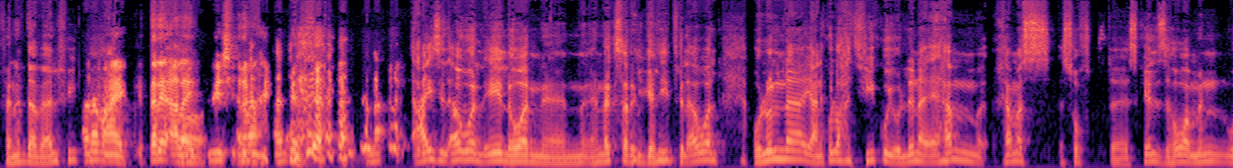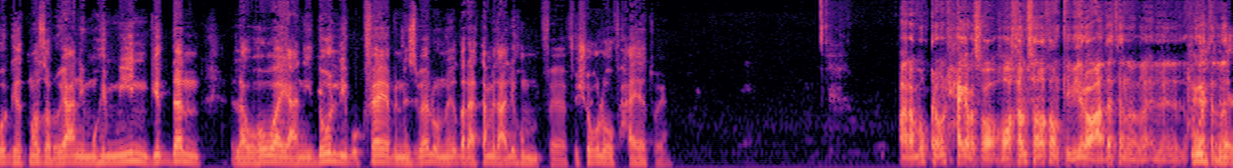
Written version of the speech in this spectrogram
فنبدأ بألفي. أنا معاك. اتريق عليا. آه. ماشي أنا, معاك. أنا, أنا عايز الأول إيه اللي هو نكسر الجليد في الأول. قولوا لنا يعني كل واحد فيكم يقول لنا أهم خمس soft skills هو من وجهة نظره. يعني مهمين جدا لو هو يعني دول يبقوا كفاية بالنسبة له إنه يقدر يعتمد عليهم في شغله وفي حياته يعني. أنا ممكن أقول حاجة بس هو خمسة رقم كبير وعاده الحاجات اللي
